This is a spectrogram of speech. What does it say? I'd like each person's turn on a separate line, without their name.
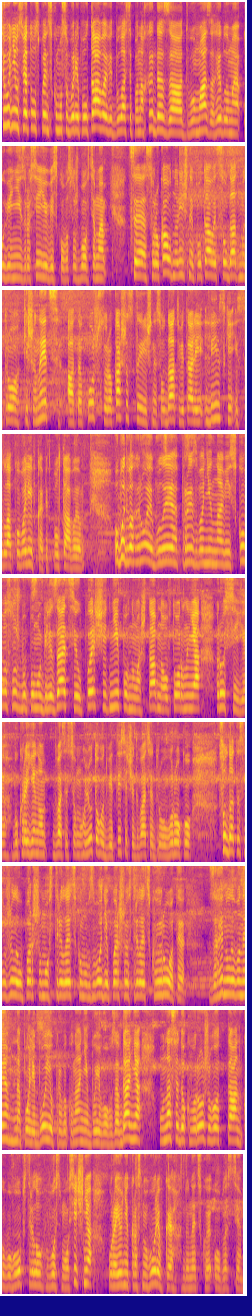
Сьогодні у Свято-Успенському соборі Полтави відбулася панахида за двома загиблими у війні з Росією військовослужбовцями. Це 41-річний полтавець солдат Дмитро Кишинець, а також 46-річний солдат Віталій Лінський із села Ковалівка під Полтавою. Обидва герої були призвані на військову службу по мобілізації у перші дні повномасштабного вторгнення Росії в Україну 27 лютого 2022 року. Солдати служили у першому стрілецькому взводі першої стрілецької роти. Загинули вони на полі бою при виконанні бойового завдання унаслідок ворожого танкового обстрілу 8 січня у районі Красногорівки Донецької області.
